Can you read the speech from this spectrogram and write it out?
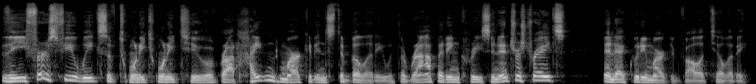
The first few weeks of 2022 have brought heightened market instability with the rapid increase in interest rates and equity market volatility.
